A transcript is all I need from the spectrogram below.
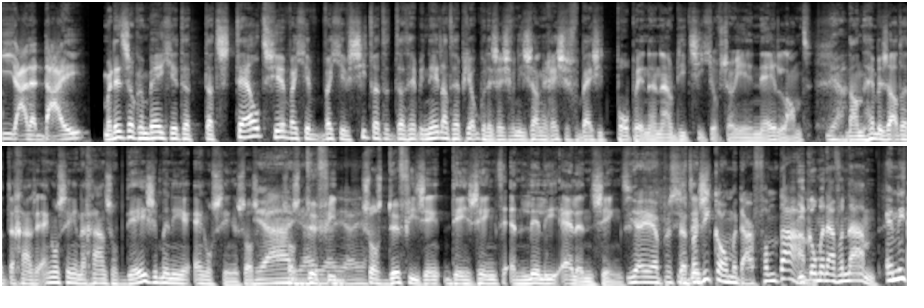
Ja, de die. Maar dit is ook een beetje dat, dat steltje wat je, wat je ziet. Wat, dat heb, in Nederland heb je ook wel eens. Als je van die zangeresjes voorbij ziet poppen in een auditietje of zo in Nederland. Ja. Dan hebben ze altijd, dan gaan ze Engels zingen. En dan gaan ze op deze manier Engels zingen. Zoals, Ja, zoals, ja, Duffy, zoals Duffy zing- die zingt en Lily Allen zingt. Ja, ja, precies. Dat maar is- die komen daar vandaan. Die komen daar vandaan. En niet die alleen-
